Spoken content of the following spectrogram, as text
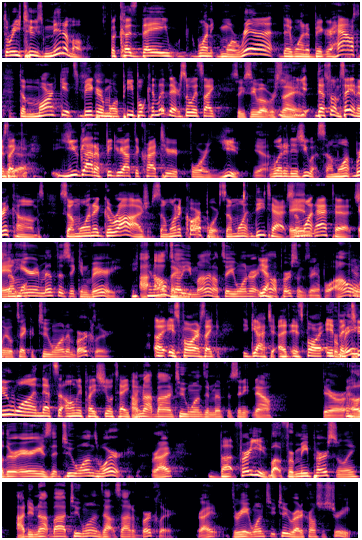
three twos minimum because they want more rent, they want a bigger house. The market's bigger, more people can live there. So it's like So you see what we're saying? yeah, that's what I'm saying. It's Yeah. like you got to figure out the criteria for you. Yeah. What it is you want. Some want brick homes. Some want a garage. Some want a carport. Some want detached. Some want attached. And here want, in Memphis, it can vary. It can I, will tell you mine. I'll tell you one right Yeah. now. A personal example. I only will take a two one in Berclair. uh, as far as like you gotcha. Uh, as far if For a two one, that's the only place you'll take. I'm it. not buying two ones in Memphis any now. There are other areas that two ones work, right? But for you, But for me personally, I do not buy two ones outside of Berclair, right? Three eight one two two right across the street.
